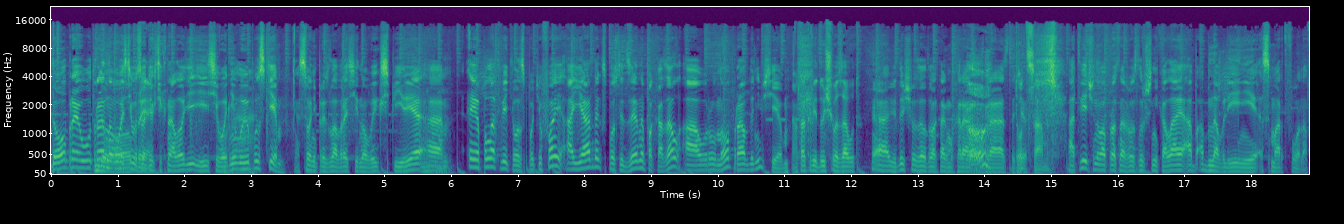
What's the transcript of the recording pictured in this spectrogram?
Доброе утро. Доброе. Новости высоких технологий. И сегодня в выпуске. Sony привезла в Россию новый Xperia. а Apple ответила Spotify, а Яндекс после Дзена показал ауру, но, правда, не всем. А как ведущего зовут? А, ведущего зовут Вахтанг Махарадзе. Здравствуйте. Тот самый. Отвечу на вопрос нашего слушателя Николая об обновлении смартфонов.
